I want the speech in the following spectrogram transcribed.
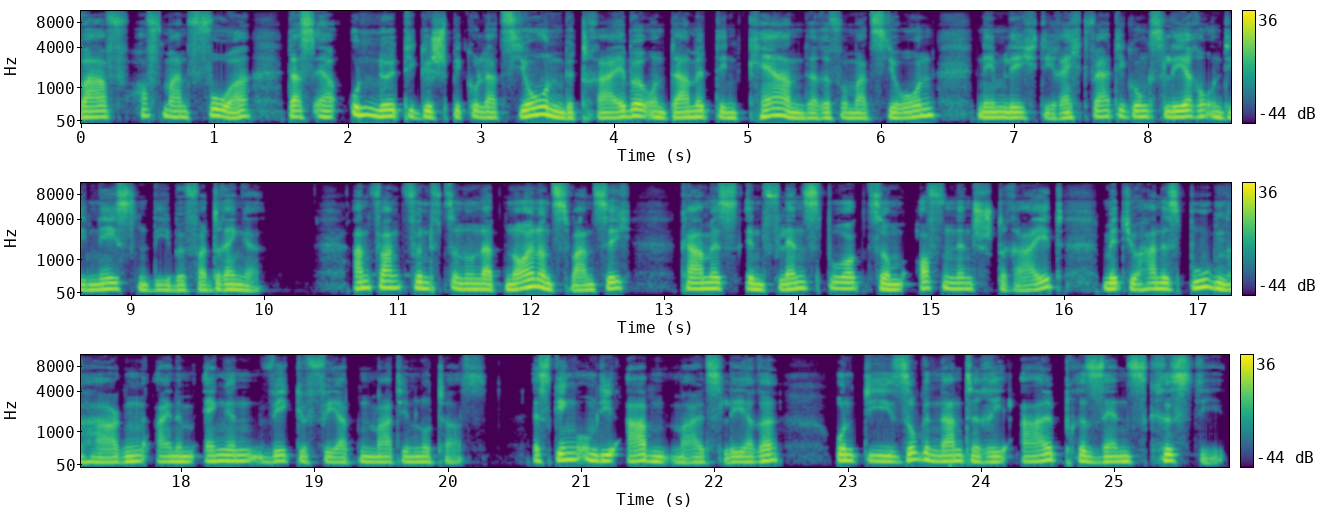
warf Hoffmann vor, dass er unnötige Spekulationen betreibe und damit den Kern der Reformation, nämlich die Rechtfertigungslehre und die Nächstenliebe, verdränge. Anfang 1529 kam es in Flensburg zum offenen Streit mit Johannes Bugenhagen, einem engen Weggefährten Martin Luthers. Es ging um die Abendmahlslehre und die sogenannte Realpräsenz Christi.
